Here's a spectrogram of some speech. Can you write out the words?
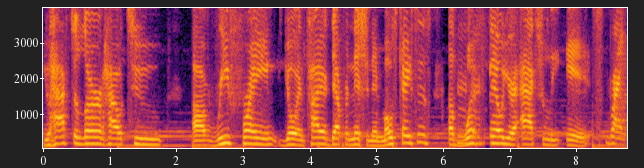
you have to learn how to uh, reframe your entire definition in most cases of mm-hmm. what failure actually is. Right.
